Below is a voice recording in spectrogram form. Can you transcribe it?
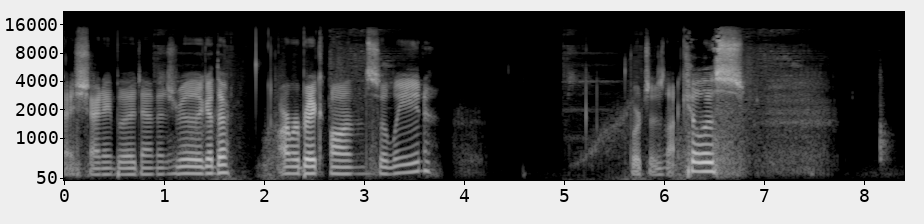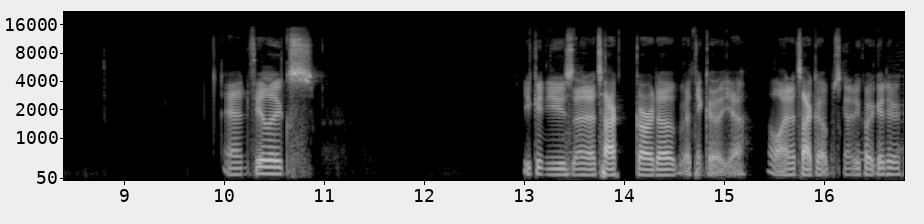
Nice Shining Blade damage, really good there. Armor break on Celine. Fortune does not kill us. And Felix you can use an attack guard up. I think, uh, yeah, a line attack up is going to be quite good here.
